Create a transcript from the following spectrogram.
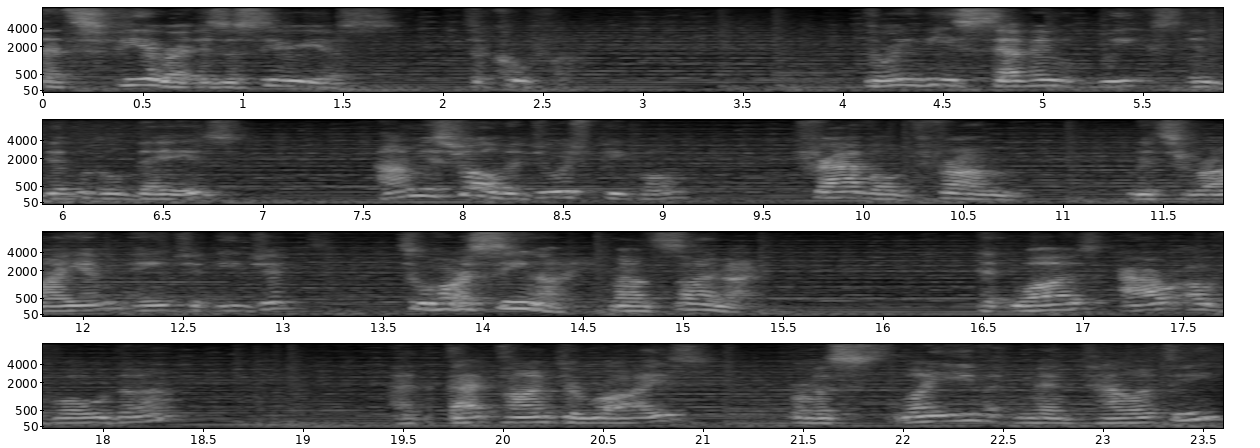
that Sphira is a serious Takufa. During these seven weeks in biblical days, Am Yisrael, the Jewish people, traveled from Mitzrayim, ancient Egypt, to Har Sinai, Mount Sinai. It was our avoda at that time to rise from a slave mentality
